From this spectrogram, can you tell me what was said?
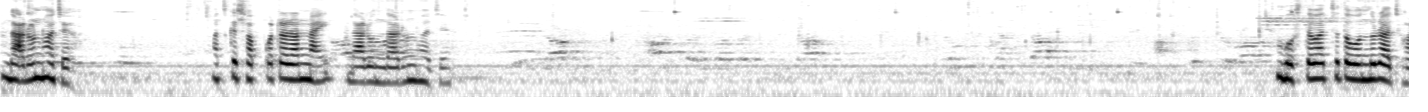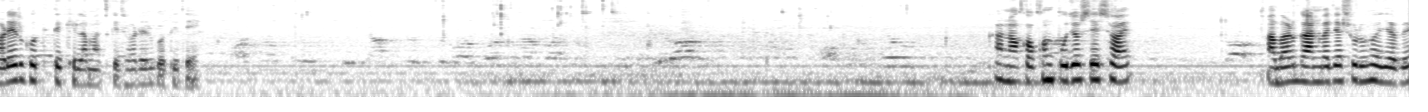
দারুণ হয়েছে। আজকে সব কটা রান্নাই দারুণ দারুণ হয়েছে। বুঝতে পারছ তো বন্ধুরা, ঝড়ের গতিতে খেলাম আজকে, ঝড়ের গতিতে। কেন কখন পুজো শেষ হয়, আবার গান বাজা শুরু হয়ে যাবে,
